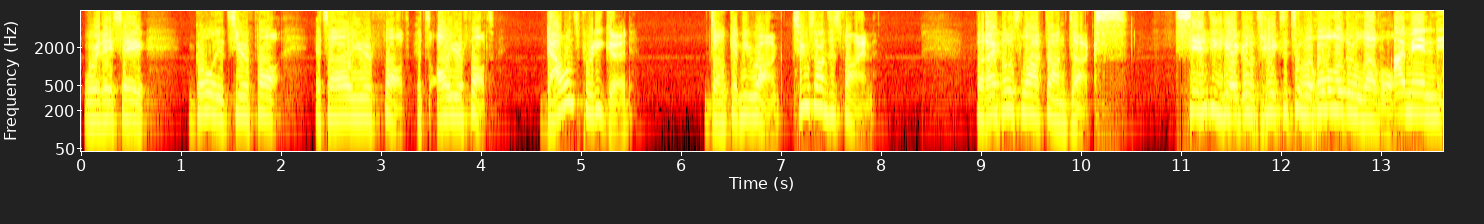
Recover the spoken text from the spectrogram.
Where they say, goalie, it's your fault. It's all your fault. It's all your fault. That one's pretty good. Don't get me wrong. Tucson's is fine. But I host Locked on Ducks. San Diego takes it to a whole other level. I mean,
